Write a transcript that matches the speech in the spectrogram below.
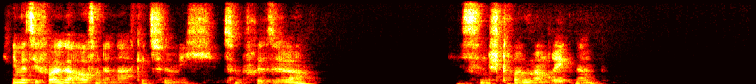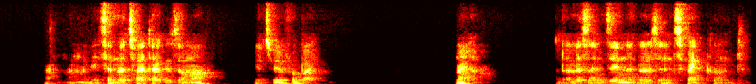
Ich nehme jetzt die Folge auf und danach geht's für mich zum Friseur. Es sind Strömen am Regnen. Jetzt sind wir zwei Tage Sommer. Jetzt wieder vorbei. Naja, hat alles einen Sinn, hat alles einen Zweck und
